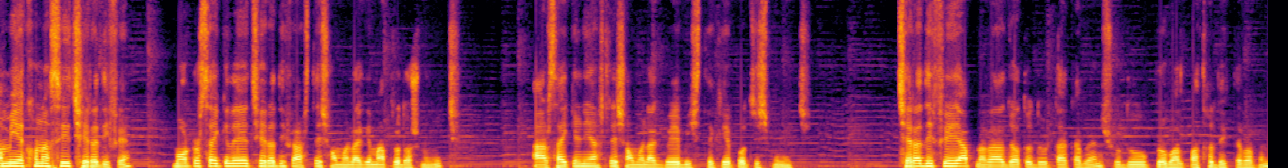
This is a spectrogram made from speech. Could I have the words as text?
আমি এখন আছি ছেড়াদ্বীপে। মোটর সাইকেলে ছেড়া দ্বীপে আসতে সময় লাগে মাত্র দশ মিনিট। আর সাইকেল নিয়ে আসলে সময় লাগবে বিশ থেকে পঁচিশ মিনিট। ছেড়া দ্বীপে আপনারা যত দূর তাকাবেন, শুধু প্রবাল পাথর দেখতে পাবেন।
